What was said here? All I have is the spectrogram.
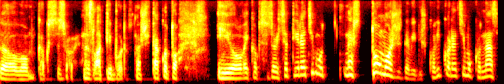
ovom, kako se zove, na Zlatiboru, znaš, i tako to. I ovaj, kako se zove, sad ti recimo, znaš, to možeš da vidiš, koliko recimo kod nas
